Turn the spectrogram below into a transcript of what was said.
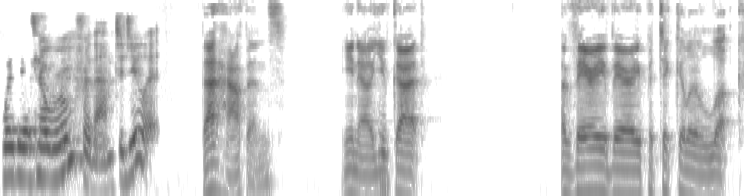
where there's no room for them to do it. That happens. You know, you've got a very, very particular look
